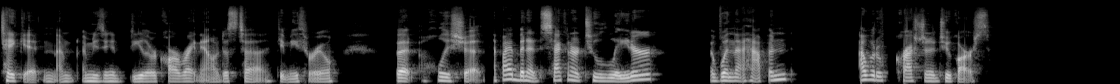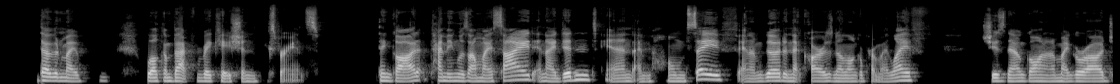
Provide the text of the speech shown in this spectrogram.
take it. And I'm, I'm using a dealer car right now just to get me through. But holy shit, if I had been a second or two later of when that happened, I would have crashed into two cars. That would been my welcome back from vacation experience. Thank God timing was on my side and I didn't, and I'm home safe and I'm good, and that car is no longer part of my life. She is now gone out of my garage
